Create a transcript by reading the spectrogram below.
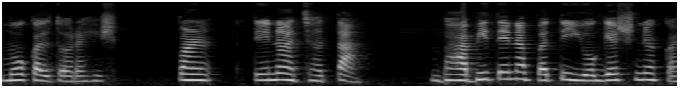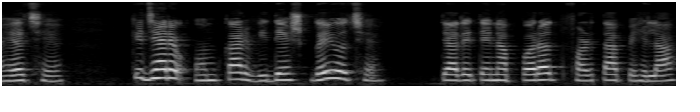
મોકલતો રહીશ. પણ તેના જતાં ભાભી તેના પતિ યોગેશને કહે છે કે જ્યારે ઓમકાર વિદેશ ગયો છે, ત્યારે તેના પરત ફરતા પહેલાં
